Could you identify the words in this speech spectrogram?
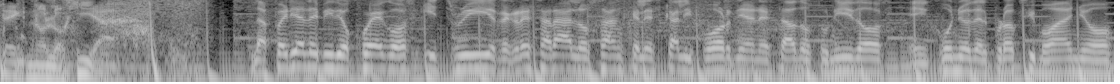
Tecnología. La feria de videojuegos E3 regresará a Los Ángeles, California, en Estados Unidos, en junio del próximo año,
